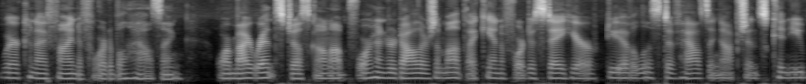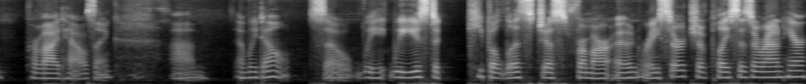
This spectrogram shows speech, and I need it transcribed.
Where can I find affordable housing? Or my rent's just gone up $400 a month. I can't afford to stay here. Do you have a list of housing options? Can you provide housing? Um, and we don't. So we, we used to keep a list just from our own research of places around here,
